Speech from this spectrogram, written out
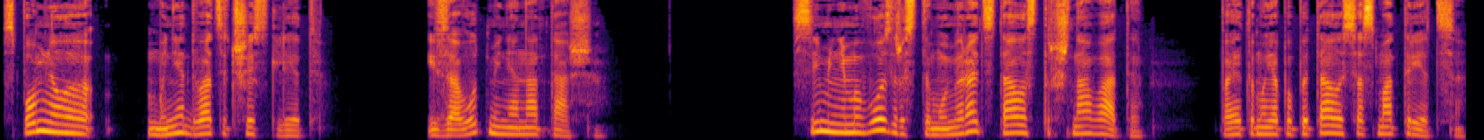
Вспомнила, мне 26 лет, и зовут меня Наташа. С именем и возрастом умирать стало страшновато, поэтому я попыталась осмотреться.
